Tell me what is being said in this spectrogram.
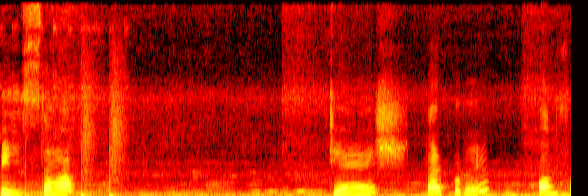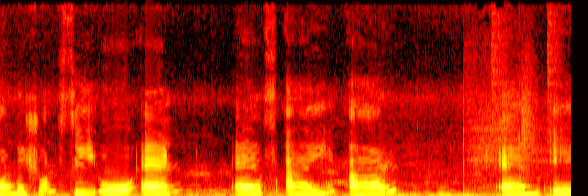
B sub dash, তারপরে confirmation C O N, F I R, M A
